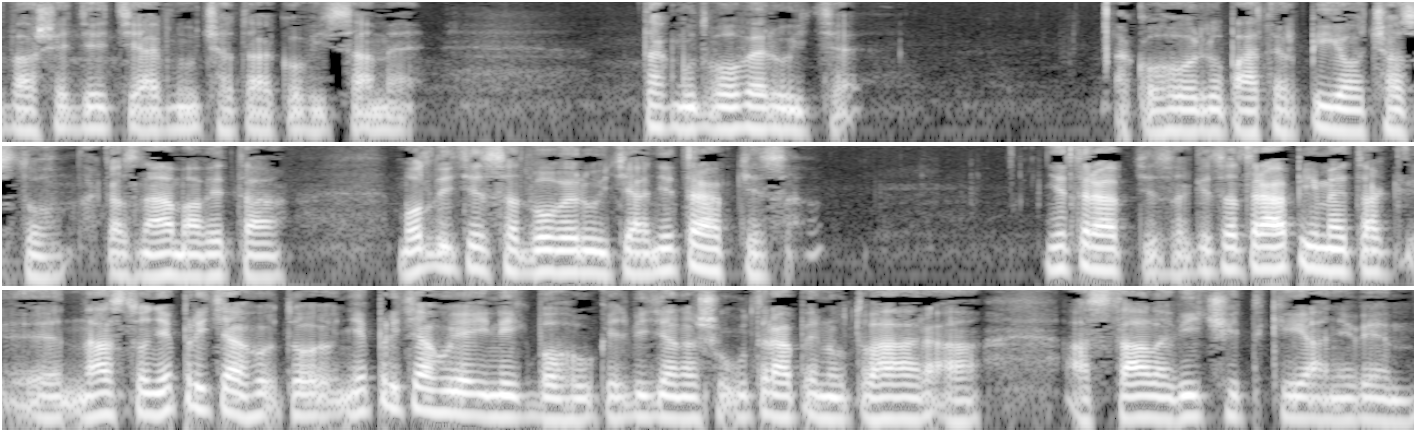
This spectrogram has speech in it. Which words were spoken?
vaše deti aj vnúčata ako vy samé. Tak mu dôverujte. Ako hovoril Páter Pio často, taká známa veta, modlite sa, dôverujte a netrápte sa. Netrápte sa. Keď sa trápime, tak e, nás to nepriťahuje, to nepriťahuje iných Bohu, keď vidia našu utrápenú tvár a, a stále výčitky a neviem.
